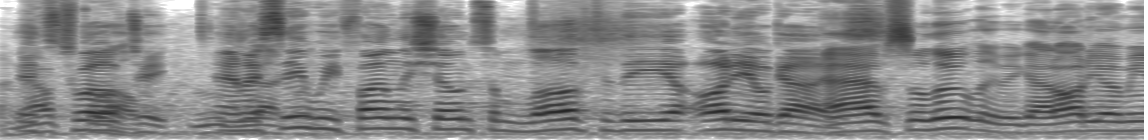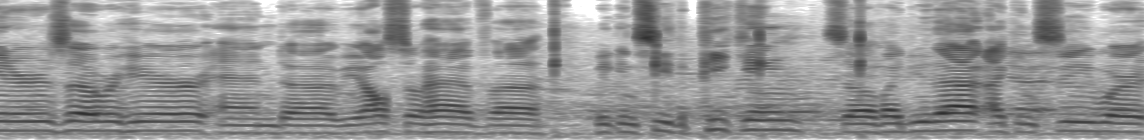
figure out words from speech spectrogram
And it's, it's 12G. 12. Exactly. And I see we've finally shown some love to the uh, audio guys. Absolutely. We got audio meters over here, and we also have, we can see the peaking. So if I do that, I can see where,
